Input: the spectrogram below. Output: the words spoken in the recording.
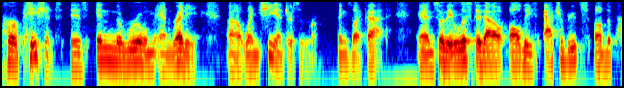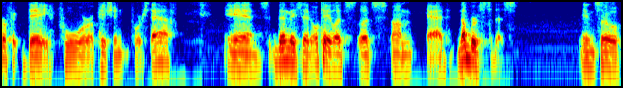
her patient is in the room and ready uh, when she enters the room, things like that. And so they listed out all these attributes of the perfect day for a patient, for staff. And then they said, okay, let's, let's um, add numbers to this. And so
